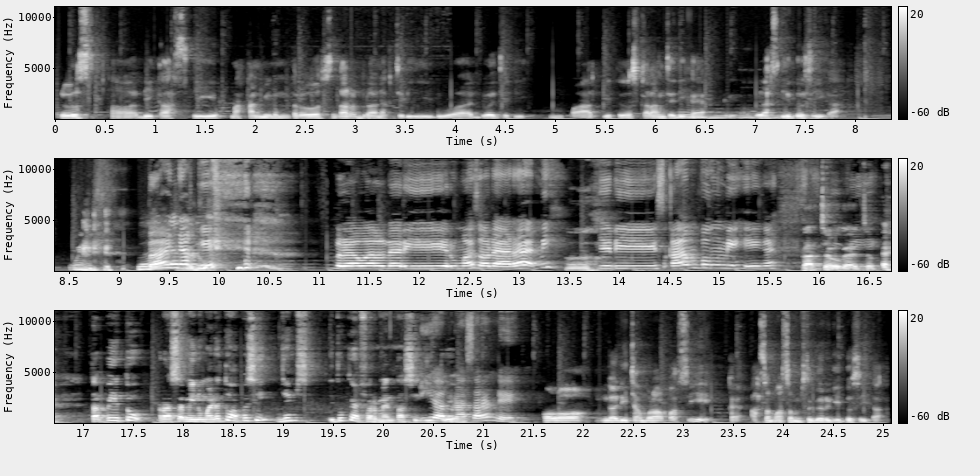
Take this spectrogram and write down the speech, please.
Terus eh, dikasih makan minum terus, ntar beranak jadi dua, dua jadi empat gitu. Sekarang jadi kayak Hmm. 15 gitu sih kak. Banyak ya. Berawal dari rumah saudara nih Heeh. jadi sekampung nih ya kan. Kacau kacau. Eh, tapi itu rasa minumannya tuh apa sih, James? Itu kayak fermentasi Iya, gitu ya? penasaran deh. Kalau nggak dicampur apa sih kayak asam-asam segar gitu sih kak.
